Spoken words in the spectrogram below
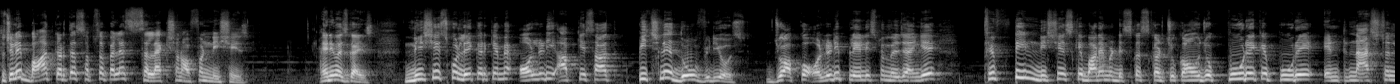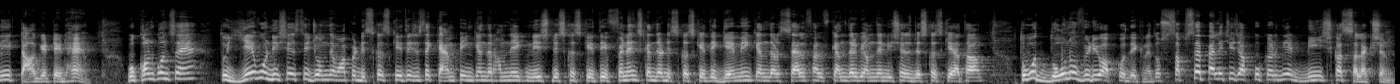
तो चलिए बात करते हैं सबसे पहले selection of niches anyways guys niches को लेकर के मैं ऑलरेडी आपके साथ पिछले दो वीडियोस जो आपको ऑलरेडी प्लेलिस्ट में मिल जाएँगे 15 निशेस के बारे में डिस्कस कर चुका हूँ, जो पूरे के पूरे इंटरनेशनली टारगेटेड हैं। वो कौन कौन से हैं? तो ये वो निशेस थी जो हमने वहाँ पर डिस्कस की थी, जैसे कैंपिंग के अंदर हमने एक निश डिस्कस की थी फाइनेंस के अंदर डिस्कस की थी गेमिंग के अंदर सेल्फ हेल्प के अंदर भी हमने निशेस डिस्कस किया था। तो वो दोनों वीडियो आपको देखना है। तो सबसे पहले चीज़ आपको करनी है नीच का सिलेक्शन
